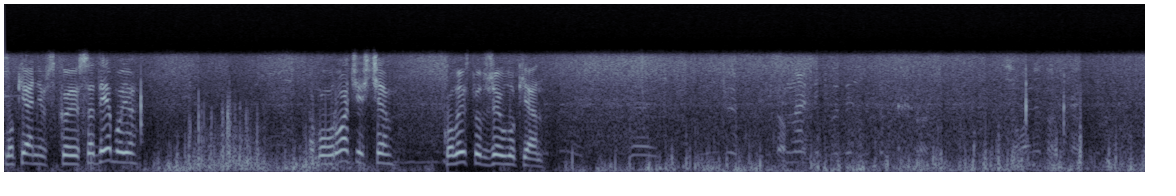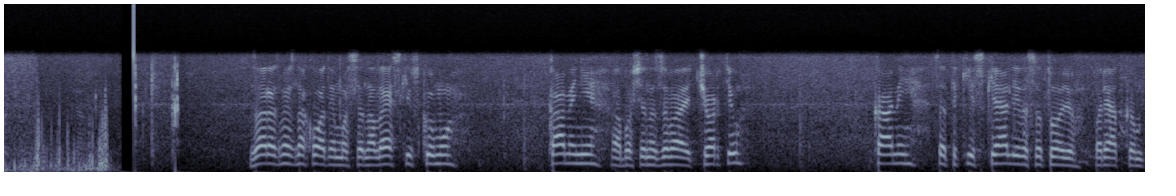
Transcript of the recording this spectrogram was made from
Лук'янівською садибою або урочищем. Колись тут жив Лук'ян. 17 годин Зараз ми знаходимося на Лесківському камені, або ще називають чортів камінь. Це такі скелі висотою порядком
